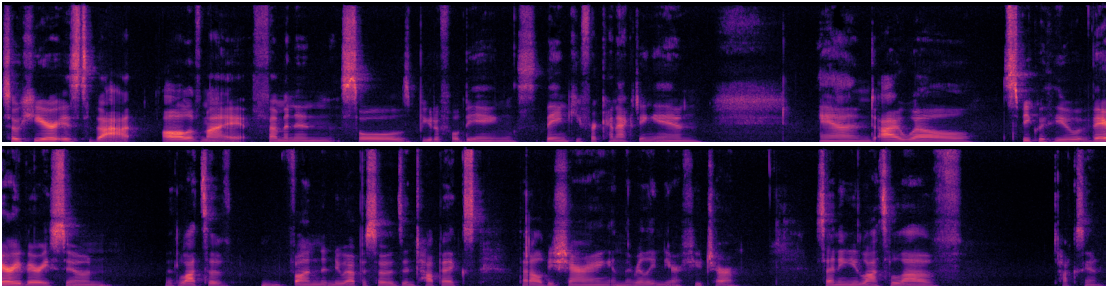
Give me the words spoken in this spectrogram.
So here is to that, all of my feminine souls, beautiful beings. Thank you for connecting in. And I will speak with you very, very soon with lots of fun new episodes and topics that I'll be sharing in the really near future. Sending you lots of love. Talk soon.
